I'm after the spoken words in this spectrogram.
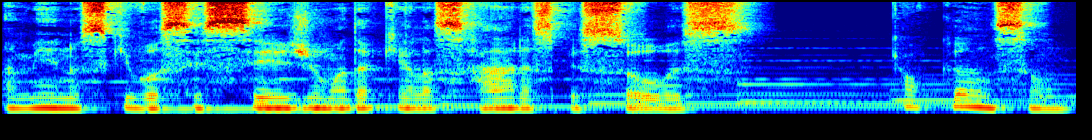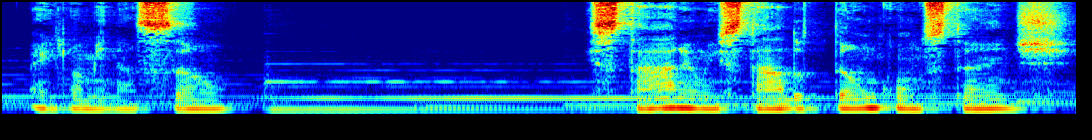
a menos que você seja uma daquelas raras pessoas que alcançam a iluminação, estar em um estado tão constante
